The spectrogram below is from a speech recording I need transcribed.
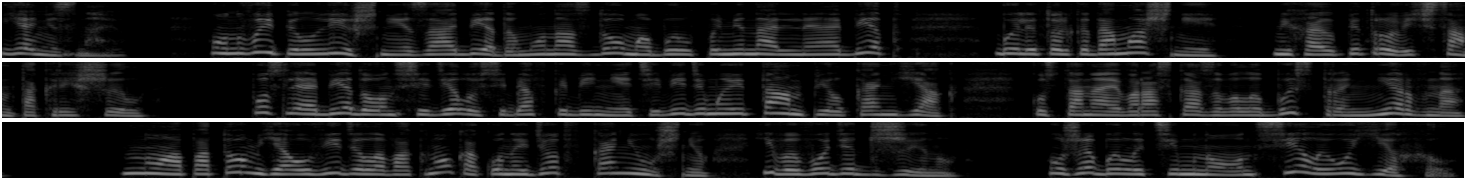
«Я не знаю. Он выпил лишнее за обедом. У нас дома был поминальный обед. Были только домашние. Михаил Петрович сам так решил. После обеда он сидел у себя в кабинете. Видимо, и там пил коньяк. Кустанаева рассказывала быстро, нервно. Ну а потом я увидела в окно, как он идет в конюшню и выводит Джину. Уже было темно, он сел и уехал.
